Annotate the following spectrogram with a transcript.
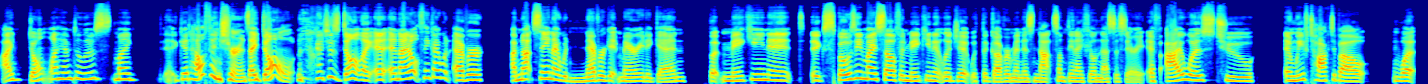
I don't want him to lose my good health insurance. I don't. I just don't like and, and I don't think I would ever I'm not saying I would never get married again, but making it exposing myself and making it legit with the government is not something I feel necessary. If I was to and we've talked about what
